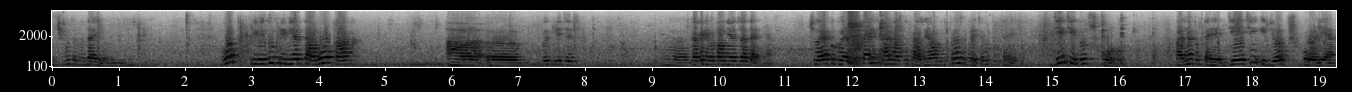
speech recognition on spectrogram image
Почему-то надоело, знаю. Вот приведу пример того, как а, э, выглядит, э, как они выполняют задания. Человеку говорят, повторите, пожалуйста, фразу. Я вам буду фразу говорить, а вы повторяете. Дети идут в школу. Больной повторяет, дети идет в школе.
